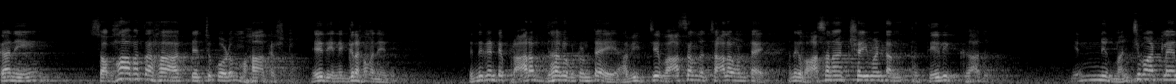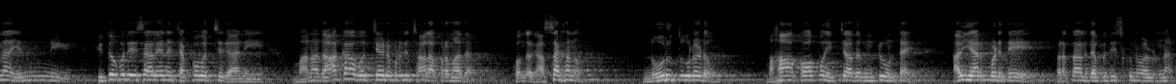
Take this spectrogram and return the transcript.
కానీ స్వభావత తెచ్చుకోవడం మహా కష్టం ఏది? నిగ్రహం అనేది. ఎందుకంటే ప్రారంధాలు ఒకటి ఉంటాయి అవి ఇచ్చే వాసనలు చాలా ఉంటాయి. అందుకే వాసనాక్షయం అంటే అంత తేలిక కాదు. ఎన్ని మంచి మాటలైనా ఎన్ని హితోపదేశాలైనా చెప్పవచ్చు కానీ మన దాకా వచ్చేటప్పటికి చాలా ప్రమాదం. కొందరికి అసహనం నోరు తూలడం మహాకోపం ఇత్యాదులు ఉంటూ ఉంటాయి. అవి ఏర్పడితే వ్రతాలు దెబ్బతీసుకున్న వాళ్ళు ఉన్నారు.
